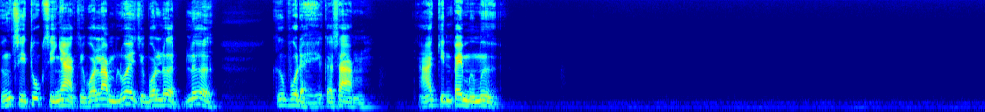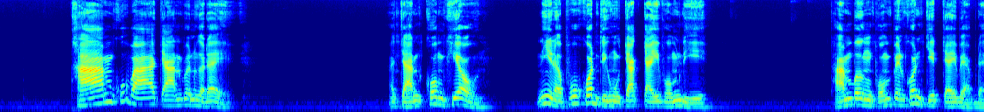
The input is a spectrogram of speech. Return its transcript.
ถึงสิทุกสิยากสิบ่ร่ำรวยสิบ่เลิศเลอคือผู้ใดก็สร้าง หากินไปมือๆถามครูบาอาจารย์เพิ่นก็ได้ อาจารย์คมเขี้ยว นี่แหละผู้คนที่หูจักใจผมดี ถามเบิงผมเป็นคนจิตใจแบบใด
